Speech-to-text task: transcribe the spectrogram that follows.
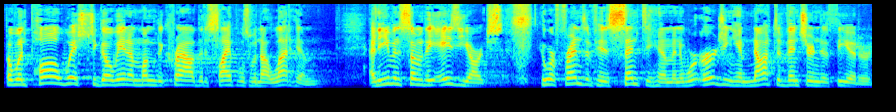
But when Paul wished to go in among the crowd, the disciples would not let him. And even some of the Asiarchs, who were friends of his, sent to him and were urging him not to venture into the theater.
